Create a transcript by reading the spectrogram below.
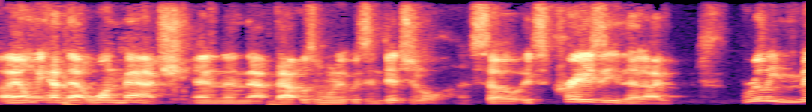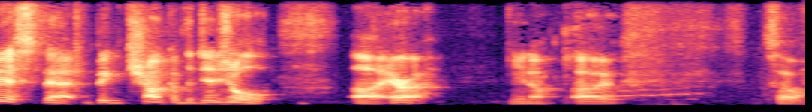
I only had that one match, and then that that was when it was in digital. And so it's crazy that I really missed that big chunk of the digital uh, era. You know, uh, so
